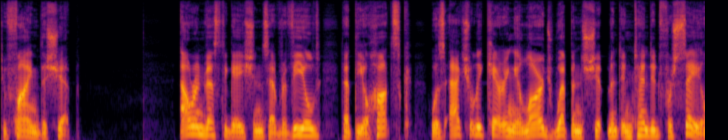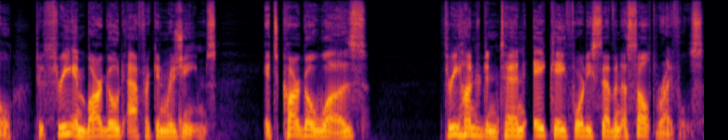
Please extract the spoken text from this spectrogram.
to find the ship. Our investigations have revealed that the Okhotsk was actually carrying a large weapons shipment intended for sale to three embargoed African regimes. Its cargo was 310 AK 47 assault rifles,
